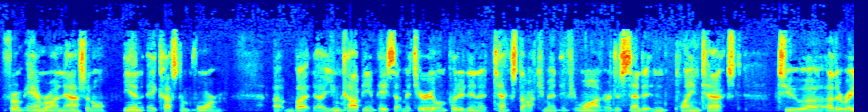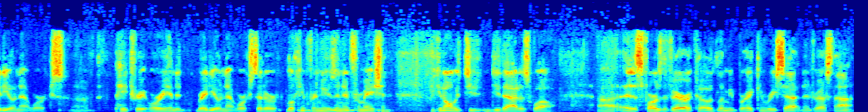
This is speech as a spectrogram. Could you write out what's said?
from AmRRON National in a custom form. Uh, but uh, you can copy and paste that material and put it in a text document if you want, or just send it in plain text to uh, other radio networks, uh, patriot-oriented radio networks that are looking for news and information. You can always do, do that as well. Uh, as far as the Veracode, let me break and reset and address that.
